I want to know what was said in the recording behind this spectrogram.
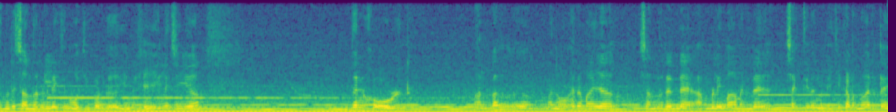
എന്നിട്ട് ചന്ദ്രനിലേക്ക് നോക്കിക്കൊണ്ട് ഇൻഹെയിൽ ചെയ്യുക. ദെൻ ഹോൾഡ് നല്ല മനോഹരമായ ചന്ദ്രന്റെ അമ്പിളിമാമന്റെ ശക്തി നമ്മളിലേക്ക് കടന്നു വരട്ടെ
